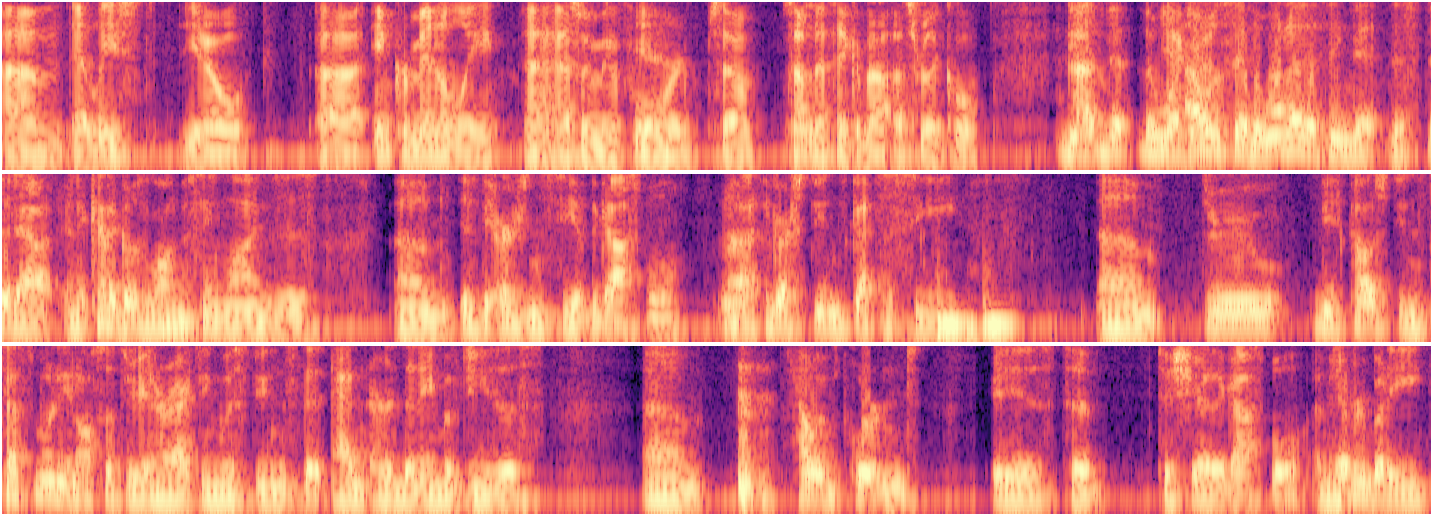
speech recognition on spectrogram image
um, at least you know uh, incrementally uh, as we move Yeah. forward. So something to think about. That's really cool. The, Uh, the, the yeah, one, I will say the one other thing that, that stood out, and it kind of goes along the same lines, is um, is the urgency of the gospel. Uh, I think our students got to see um, through these college students' testimony, and also through interacting with students that hadn't heard the name of Jesus, um, how important it is to to share the gospel. I mean, everybody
